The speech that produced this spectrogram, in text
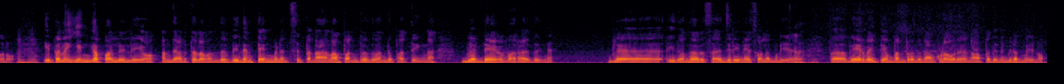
வரும். இப்போல்லாம் எங்க பல்லு இல்லையோ அந்த இடத்துல வந்து விதின் டென் மினிட்ஸ் இப்போ நான்லாம் பண்றது வந்து பார்த்தீங்கன்னா பிளட்டே வராதுங்க. இது வந்து ஒரு சர்ஜரினே சொல்ல முடியாது. இப்போ வேர் வைத்தியம் பண்றதுனா கூட ஒரு நாற்பது நிமிடம் வேணும்.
